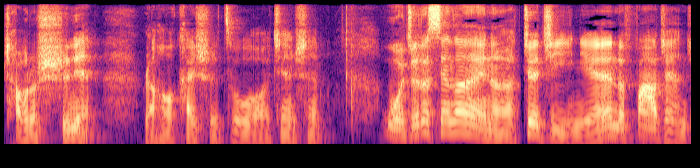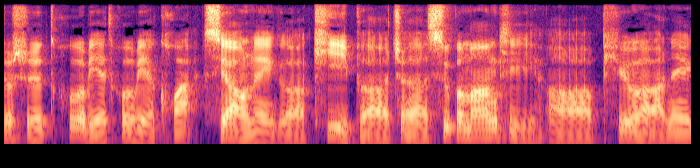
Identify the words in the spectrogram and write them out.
差不多十年，然后开始做健身。我觉得现在呢，这几年的发展就是特别特别快，像那个 Keep、这 Super Monkey 啊、Pure 那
